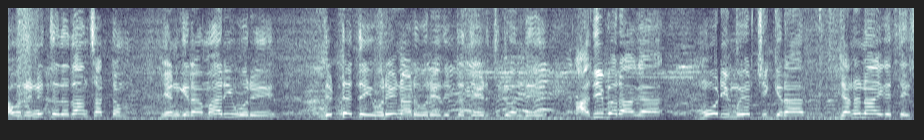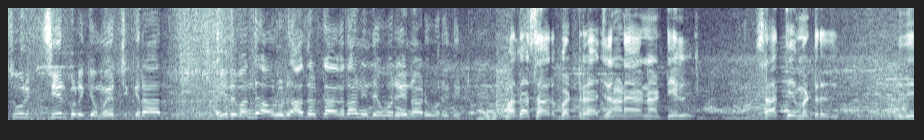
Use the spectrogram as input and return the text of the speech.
அவர் நினைத்தது தான் சட்டம் என்கிற மாதிரி ஒரு திட்டத்தை ஒரே நாடு ஒரே திட்டத்தை எடுத்துகிட்டு வந்து அதிபராக மோடி முயற்சிக்கிறார். ஜனநாயகத்தை சூர் சீர்குலைக்க முயற்சிக்கிறார். இது வந்து அவளுடைய அதற்காக தான் இந்த ஒரே நாடு ஒரே திட்டம். மத சார்பற்ற ஜனநாயக நாட்டில் சாத்தியமற்றது. இது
